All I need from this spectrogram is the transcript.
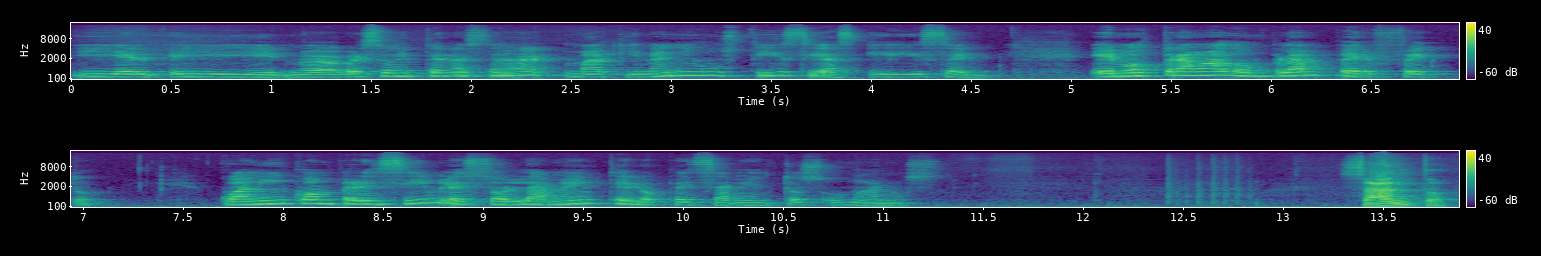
Y, el, Nueva Versión Internacional maquinan injusticias y dicen, hemos tramado un plan perfecto. Cuán incomprensibles son la mente y los pensamientos humanos. Santo.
